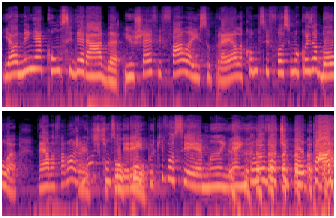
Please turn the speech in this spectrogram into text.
e ela nem é considerada. E o chefe fala isso para ela como se fosse uma coisa boa. Né? Ela fala: Olha, é, não te, te considerei poupou. porque você é mãe, né? Então eu vou te poupar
